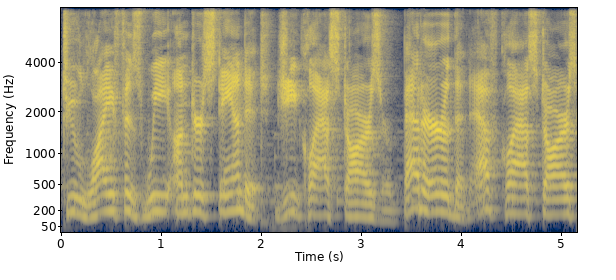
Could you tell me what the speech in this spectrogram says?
to life as we understand it. G class stars are better than F class stars,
